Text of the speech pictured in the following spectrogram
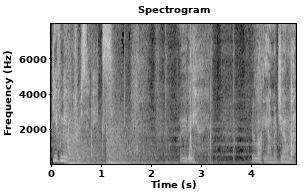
Give me the crucifix. Lady, you're lucky I'm a gentleman.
